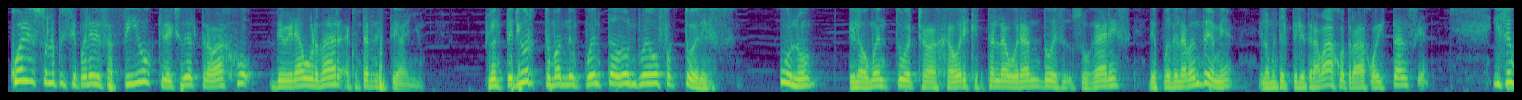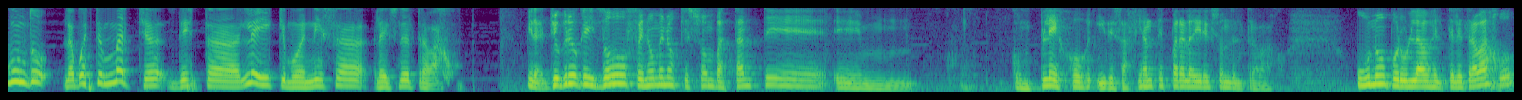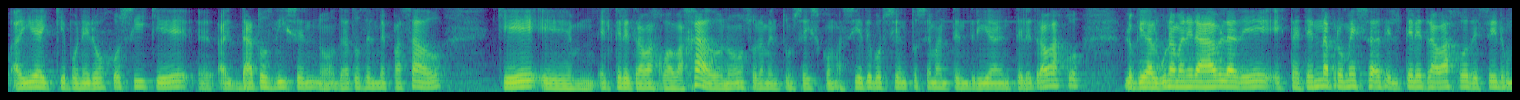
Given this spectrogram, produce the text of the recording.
¿Cuáles son los principales desafíos que la dirección del trabajo deberá abordar a contar de este año? Lo anterior tomando en cuenta dos nuevos factores. Uno, el aumento de trabajadores que están laborando en sus hogares después de la pandemia, el aumento del teletrabajo, trabajo a distancia, y segundo, la puesta en marcha de esta ley que moderniza la dirección del trabajo. Mira, yo creo que hay dos fenómenos que son bastante em, complejos y desafiantes para la dirección del trabajo. Uno, por un lado, es el teletrabajo. Ahí hay que poner ojo, sí, que eh, datos dicen, ¿no? datos del mes pasado, que em, el teletrabajo ha bajado, ¿no? Solamente un 6,7% se mantendría en teletrabajo, lo que de alguna manera habla de esta eterna promesa del teletrabajo de ser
